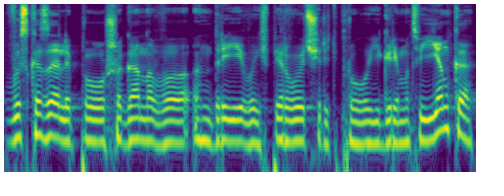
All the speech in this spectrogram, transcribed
Вы сказали про Шаганова, Андреева и в первую очередь про Игоря Матвиенко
